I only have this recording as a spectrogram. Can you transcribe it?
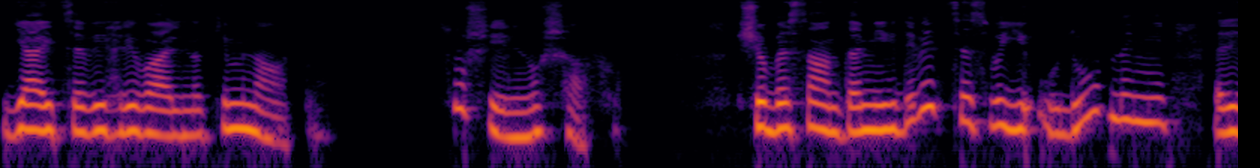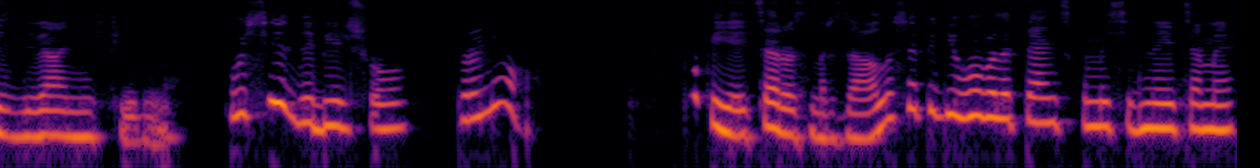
яйцевігрівальну кімнату, сушильну шафу, щоби Санта міг дивитися свої улюблені різдвяні фільми. Усі здебільшого про нього. Поки яйце розмерзалося під його велетенськими сідницями,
